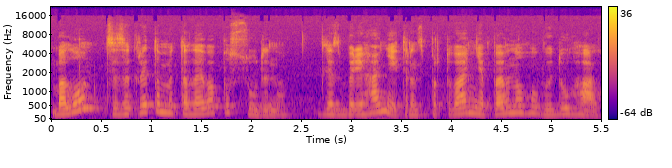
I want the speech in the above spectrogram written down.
Балон це закрита металева посудина для зберігання і транспортування певного виду газу.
